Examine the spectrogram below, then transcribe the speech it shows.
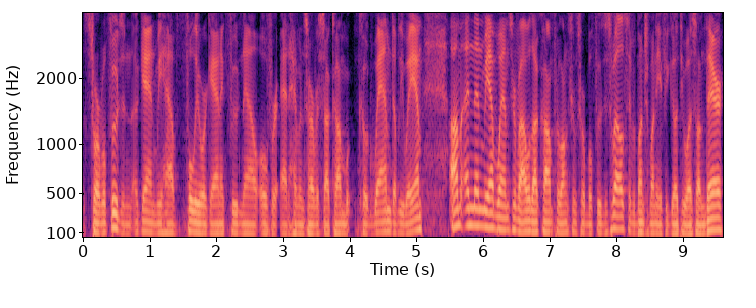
storable foods. And again, we have fully organic food now over at heavensharvest.com. Code WAM W A M, um, and then we have whamsurvival.com for long term storable foods as well. Save a bunch of money if you go through us on there.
